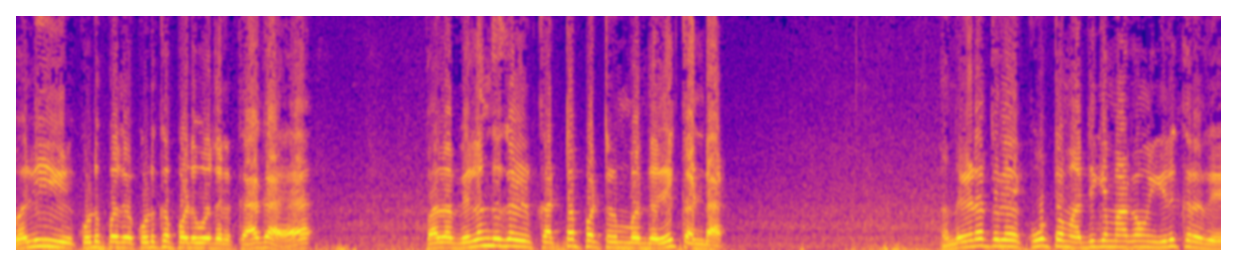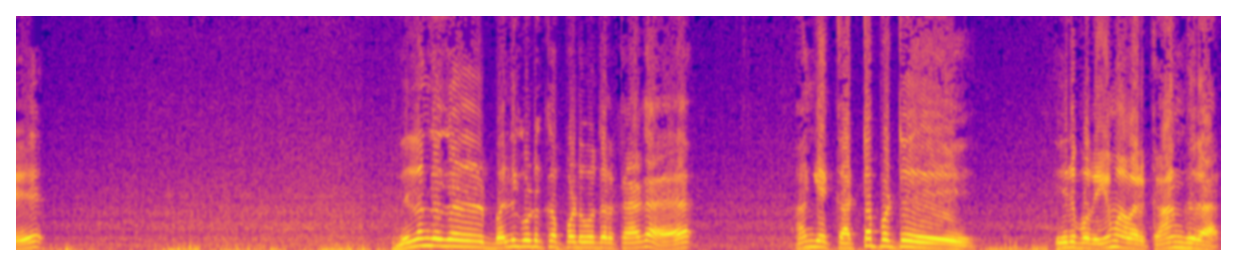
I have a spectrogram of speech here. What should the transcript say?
பலி கொடுப்பது கொடுக்கப்படுவதற்காக பல விலங்குகள் கட்டப்பட்டிருந்ததை கண்டார். அந்த இடத்திலே கூட்டம் அதிகமாகவும் இருக்கிறது. விலங்குகள் பலி கொடுக்கப்படுவதற்காக அங்கே கட்டப்பட்டு இருப்பதையும் அவர் காண்கிறார்.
